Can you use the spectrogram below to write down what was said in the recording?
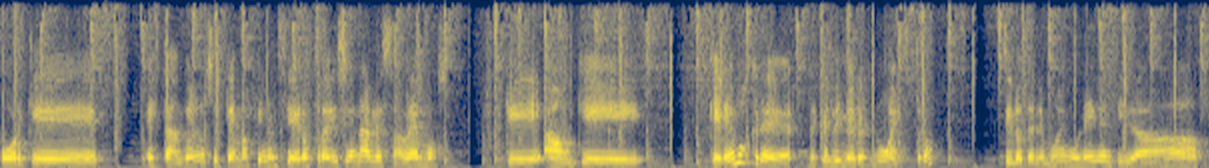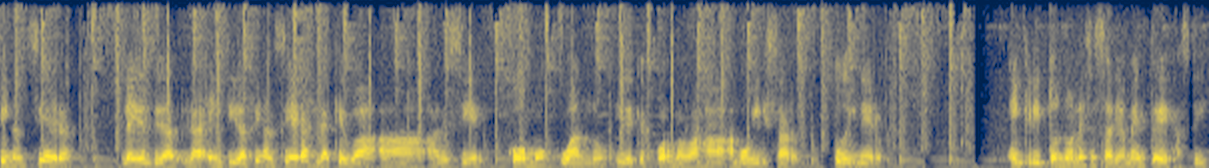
Porque estando en los sistemas financieros tradicionales sabemos que aunque queremos creer de que el dinero es nuestro, si lo tenemos en una identidad financiera, la, identidad, la entidad financiera es la que va a, decir cómo, cuándo y de qué forma vas a, movilizar tu dinero. En cripto no necesariamente es así.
